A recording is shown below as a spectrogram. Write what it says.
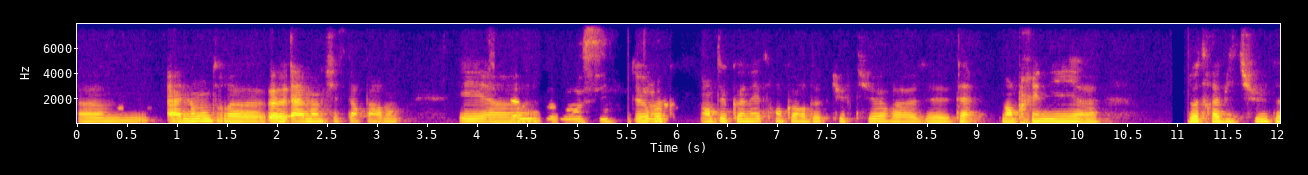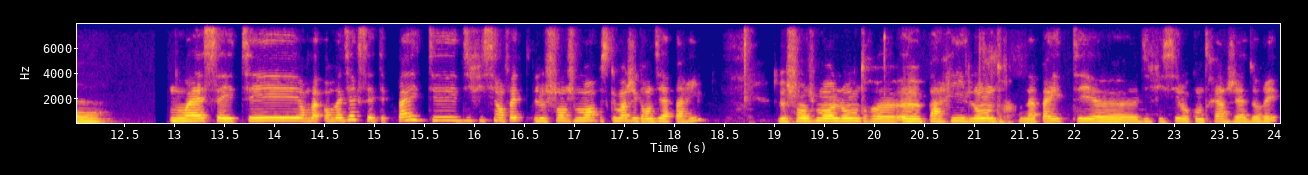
à Londres, à Manchester, pardon, et euh, aussi. De, de, connaître encore d'autres cultures, euh, d'imprégner euh, d'autres habitudes. Ouais, ça a été, on va, on va dire que ça n'a pas été difficile en fait, le changement, parce que moi j'ai grandi à Paris. Le changement Londres, Paris-Londres n'a pas été difficile, au contraire, j'ai adoré.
